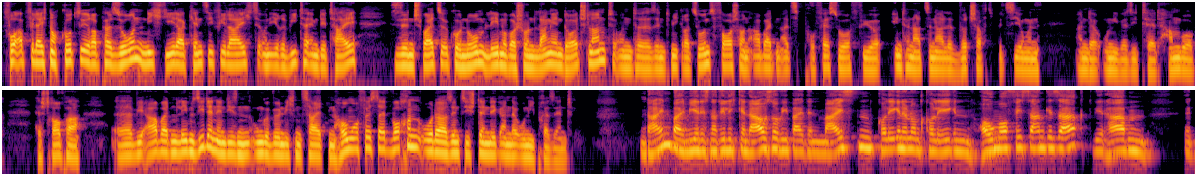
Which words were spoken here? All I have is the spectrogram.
Vorab vielleicht noch kurz zu Ihrer Person. Nicht jeder kennt Sie vielleicht und Ihre Vita im Detail. Sie sind Schweizer Ökonom, leben aber schon lange in Deutschland und äh, sind Migrationsforscher und arbeiten als Professor für internationale Wirtschaftsbeziehungen an der Universität Hamburg. Herr Strauper, äh, wie arbeiten, leben Sie denn in diesen ungewöhnlichen Zeiten? Homeoffice seit Wochen oder sind Sie ständig an der Uni präsent? Nein, bei mir ist natürlich genauso wie bei den meisten Kolleginnen und Kollegen Homeoffice angesagt. Wir haben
